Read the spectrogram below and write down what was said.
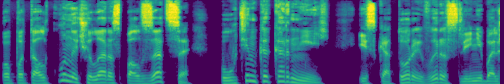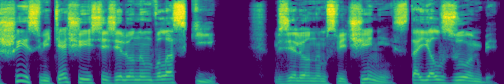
По потолку начала расползаться паутинка корней, из которой выросли небольшие светящиеся зеленым волоски. В зеленом свечении стоял зомби,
